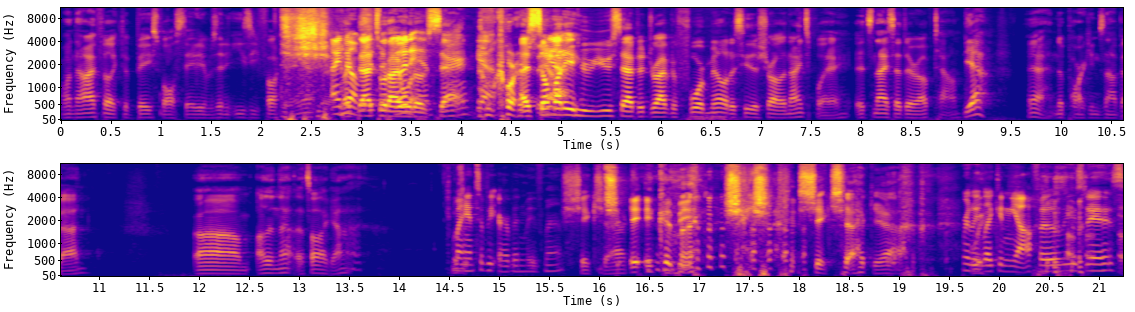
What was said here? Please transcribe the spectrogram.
Well, now I feel like the baseball stadium is an easy fucking answer. I like, know, but that's what I good would have said. Yeah. Of course. As yeah. somebody who used to have to drive to Fort Mill to see the Charlotte Knights play, it's nice that they're uptown. Yeah. Yeah, and the parking's not bad. Um, other than that, that's all I got. My answer be urban movement. Shake Shack. It, it could be. Shake Shack. Shake Shack, yeah. Really Wait. liking Yafo oh. these days.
